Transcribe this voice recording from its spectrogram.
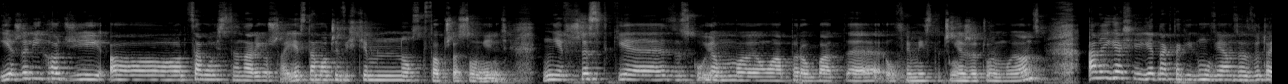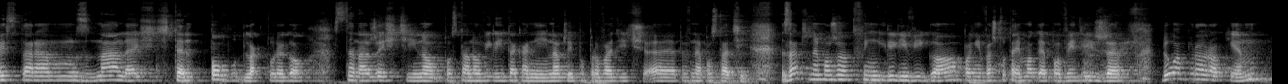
Jeżeli chodzi o całość scenariusza, jest tam oczywiście mnóstwo przesunięć. Nie wszystkie zyskują moją aprobatę, eufemistycznie rzecz ujmując, ale ja się jednak, tak jak mówiłam, zazwyczaj staram znaleźć ten powód, dla którego scenarzyści no, postanowili tak, a nie inaczej poprowadzić e, pewne postaci. Zacznę może od Fingillivigo, ponieważ tutaj mogę powiedzieć, że byłam prorokiem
